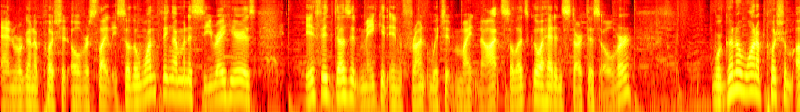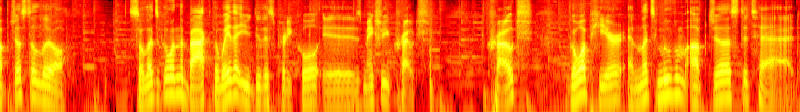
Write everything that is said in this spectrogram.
and we're going to push it over slightly. So the one thing I'm going to see right here is if it doesn't make it in front, which it might not. So let's go ahead and start this over. We're going to want to push them up just a little. So let's go in the back. The way that you do this pretty cool is make sure you crouch. Crouch, go up here, and let's move him up just a tad.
